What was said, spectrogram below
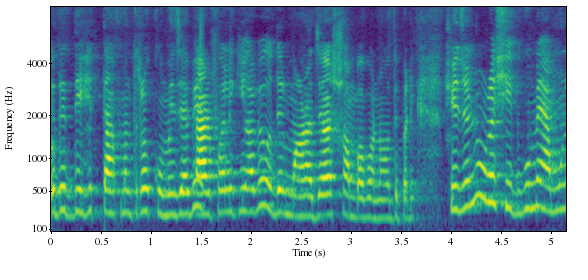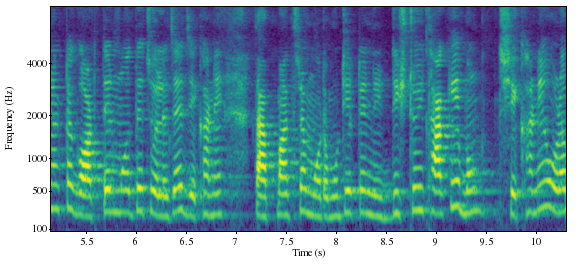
ওদের দেহের তাপমাত্রাও কমে যাবে, তার ফলে কি হবে? ওদের মারা যাওয়ার সম্ভাবনা হতে পারে। সেই জন্য ওরা শীতঘুমে এমন একটা গর্তের মধ্যে চলে যায়, যেখানে তাপমাত্রা মোটামুটি একটা নির্দিষ্টই থাকে এবং সেখানে ওরা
